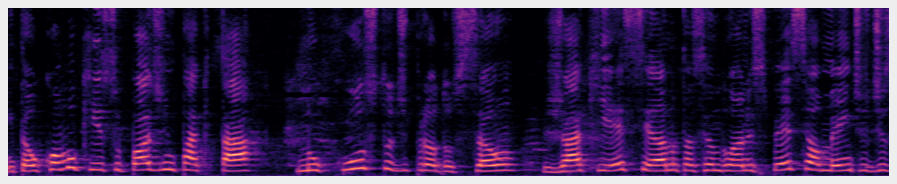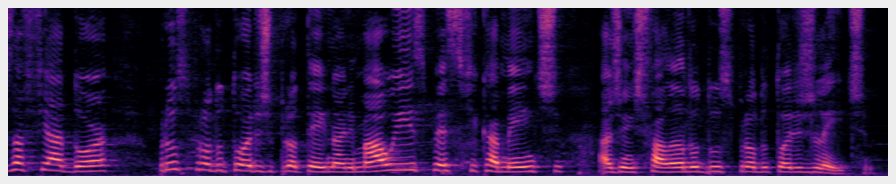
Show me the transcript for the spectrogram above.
Então, como que isso pode impactar no custo de produção, já que esse ano está sendo um ano especialmente desafiador para os produtores de proteína animal e especificamente a gente falando dos produtores de leite?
